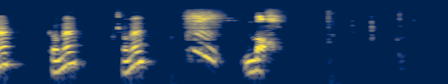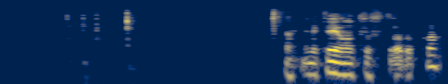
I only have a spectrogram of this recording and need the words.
Com'è? Com'è? Com'è? No. Ah, ne metterei un altro strato qua.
